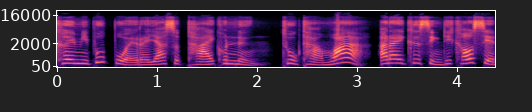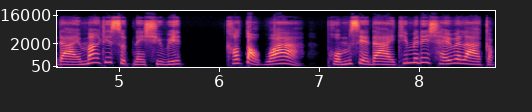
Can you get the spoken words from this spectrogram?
เคยมีผู้ป่วยระยะสุดท้ายคนหนึ่ง ถูกถามว่าอะไรคือสิ่งที่เขาเสียดายมากที่สุดในชีวิต เขาตอบว่า ผมเสียดายที่ไม่ได้ใช้เวลากับ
